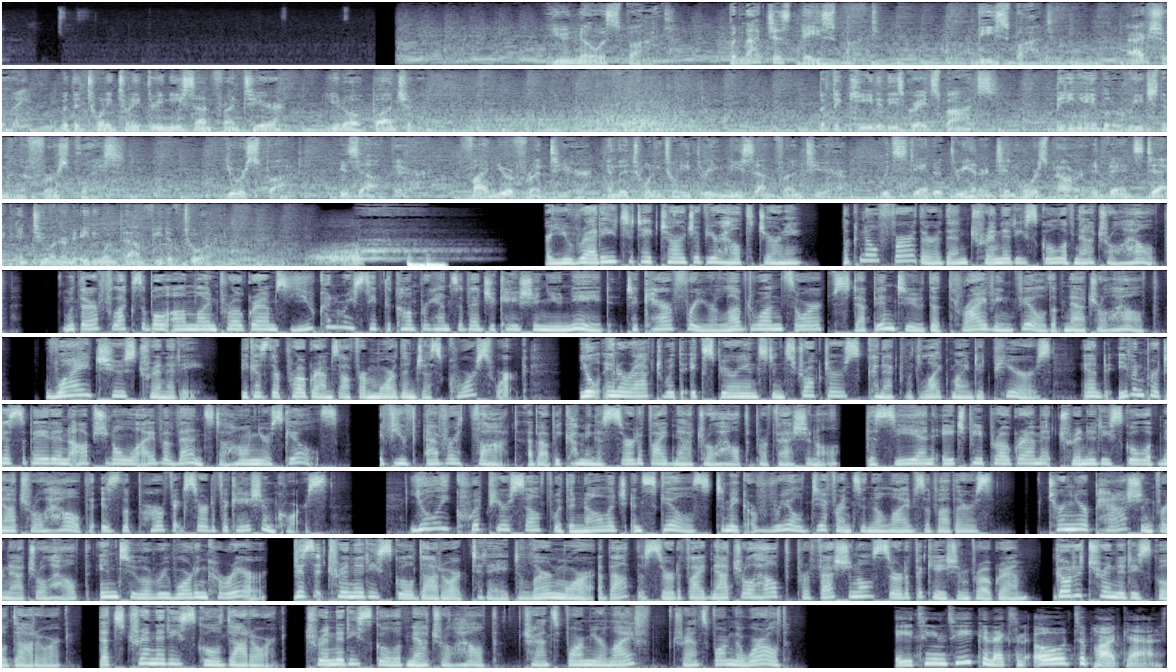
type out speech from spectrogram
You know a spot, but not just a spot, the spot. Actually, with the 2023 Nissan Frontier, you know a bunch of them. But the key to these great spots? Being able to reach them in the first place. Your spot is out there. Find your frontier in the 2023 Nissan Frontier with standard 310 horsepower, advanced tech, and 281 pound feet of torque. Are you ready to take charge of your health journey? Look no further than Trinity School of Natural Health. With their flexible online programs, you can receive the comprehensive education you need to care for your loved ones or step into the thriving field of natural health. Why choose Trinity? Because their programs offer more than just coursework. You'll interact with experienced instructors, connect with like minded peers, and even participate in optional live events to hone your skills. If you've ever thought about becoming a certified natural health professional, the CNHP program at Trinity School of Natural Health is the perfect certification course. You'll equip yourself with the knowledge and skills to make a real difference in the lives of others. Turn your passion for natural health into a rewarding career. Visit trinityschool.org today to learn more about the Certified Natural Health Professional Certification Program. Go to trinityschool.org. That's trinityschool.org. Trinity School of Natural Health. Transform your life, transform the world. AT&T connects an ode to podcast.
